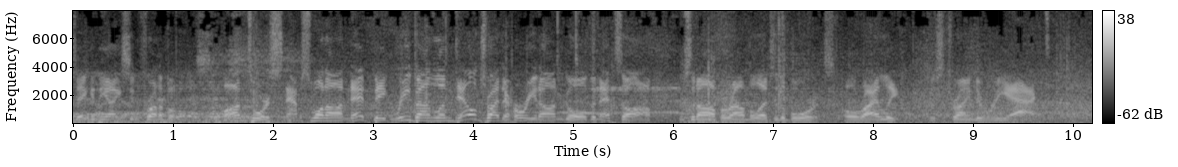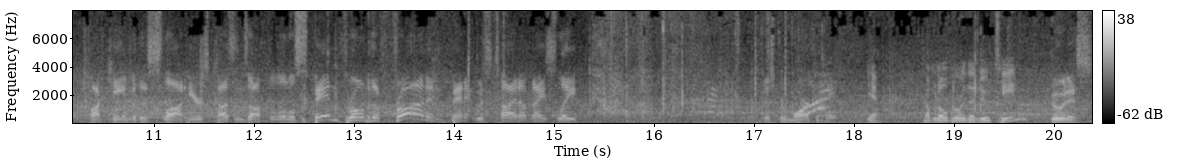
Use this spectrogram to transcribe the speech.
taking the ice in front of him. Montour snaps one on net. Big rebound. Lundell tried to hurry it on goal. The net's off. Samsonov around the ledge of the boards. O'Reilly just trying to react. Puck came to the slot. Here's Cousins off the little spin, thrown to the front, and Bennett was tied up nicely just remarkable. Yeah, coming over with a new team. Gudas,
